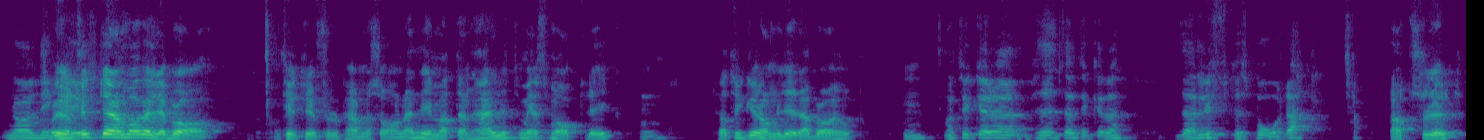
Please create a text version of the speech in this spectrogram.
Jag, Och diggar jag tyckte den var väldigt bra till tryffelparmesanen i och med att den här är lite mer smakrik. Mm. Jag tycker de lirar bra ihop. jag tycker, eh, precis, jag tycker det, där lyftes båda. Absolut.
